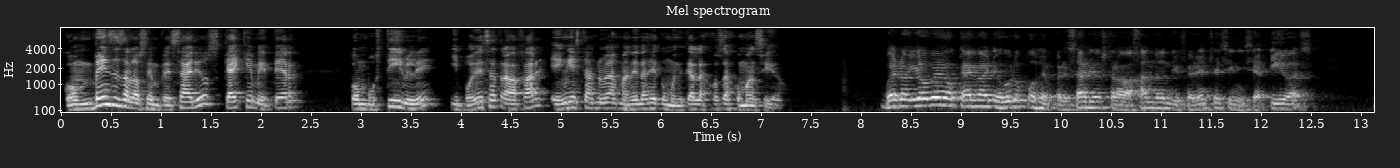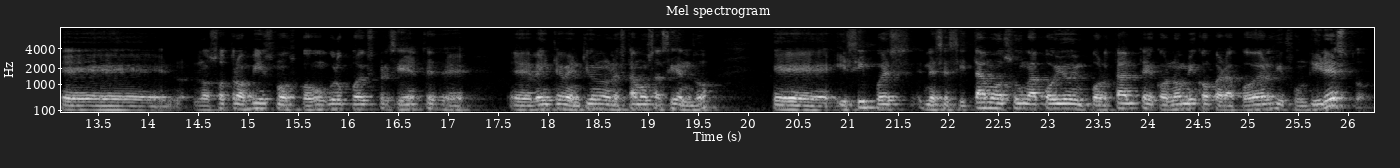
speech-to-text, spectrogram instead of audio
convences a los empresarios que hay que meter combustible y ponerse a trabajar en estas nuevas maneras de comunicar las cosas como han sido? Bueno, yo veo que hay varios grupos de empresarios trabajando en diferentes iniciativas. Eh, nosotros mismos, con un grupo de expresidentes de 2021, eh, lo estamos haciendo. Eh, y sí, pues necesitamos un apoyo importante económico para poder difundir esto.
